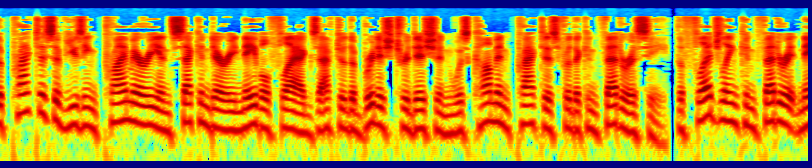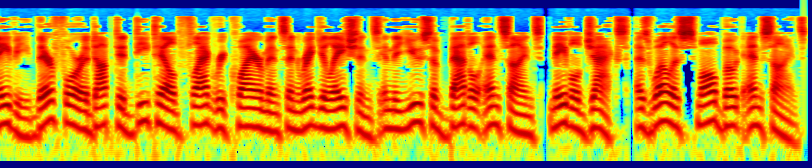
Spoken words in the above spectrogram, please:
The practice of using primary and secondary naval flags after the British tradition was common practice for the Confederacy. The fledgling Confederate Navy therefore adopted detailed flag requirements and regulations in the use of battle ensigns, naval jacks, as well as small boat ensigns,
